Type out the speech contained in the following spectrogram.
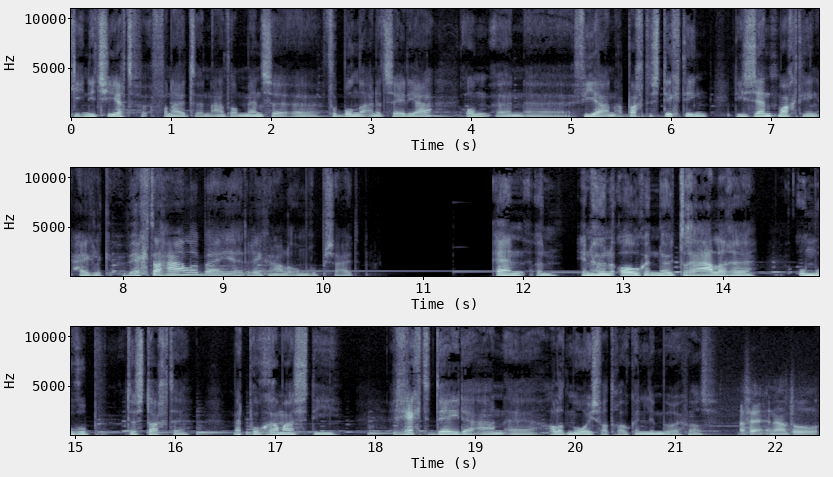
geïnitieerd vanuit een aantal mensen uh, verbonden aan het CDA. Om een, uh, via een aparte stichting die zendmachtiging eigenlijk weg te halen bij de regionale omroep Zuid. En een in hun ogen neutralere omroep te starten. Met programma's die recht deden aan uh, al het moois wat er ook in Limburg was. Enfin, een aantal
